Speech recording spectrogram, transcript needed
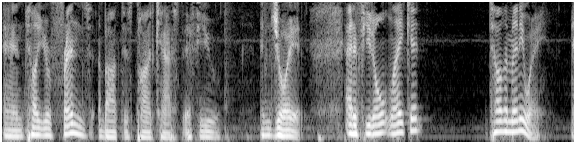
and tell your friends about this podcast if you enjoy it. And if you don't like it, tell them anyway.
